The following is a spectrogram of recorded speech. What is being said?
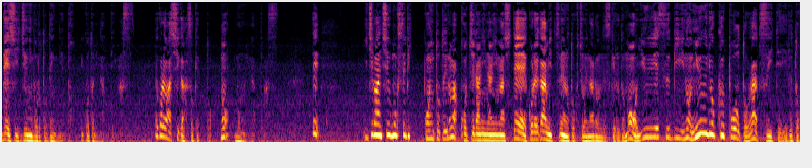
DC12V 電源ということになっています。で、これはシガーソケットのものになっています。で、一番注目すべきポイントというのはこちらになりまして、これが3つ目の特徴になるんですけれども、USB の入力ポートがついているとい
